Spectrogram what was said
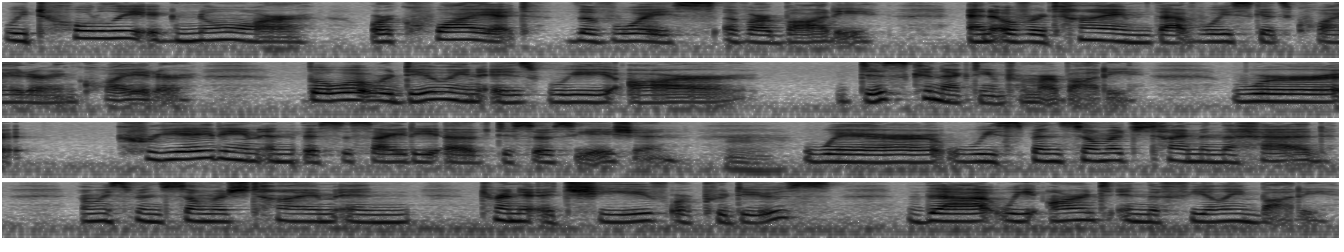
we totally ignore or quiet the voice of our body. And over time, that voice gets quieter and quieter. But what we're doing is we are disconnecting from our body. We're creating in this society of dissociation mm. where we spend so much time in the head and we spend so much time in trying to achieve or produce that we aren't in the feeling body.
